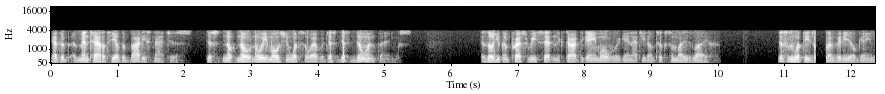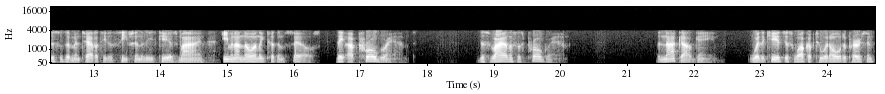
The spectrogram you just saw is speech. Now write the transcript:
You have the mentality of the body snatchers. Just no no no emotion whatsoever. Just just doing things as though you can press reset and start the game over again after you done took somebody's life. This is what these video games. This is a mentality that seeps into these kids' mind, even unknowingly to themselves. They are programmed. This violence is programmed. The knockout game, where the kids just walk up to an older person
